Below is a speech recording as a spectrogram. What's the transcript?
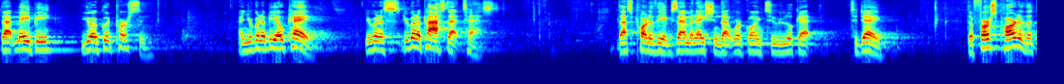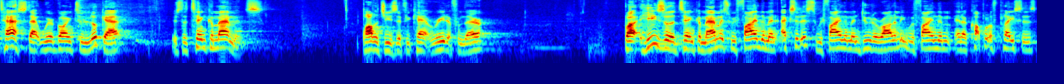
that maybe you're a good person and you're going to be okay you're going to, you're going to pass that test. That's part of the examination that we're going to look at today. The first part of the test that we're going to look at is the Ten Commandments. Apologies if you can't read it from there. But these are the Ten Commandments. We find them in Exodus, we find them in Deuteronomy, we find them in a couple of places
